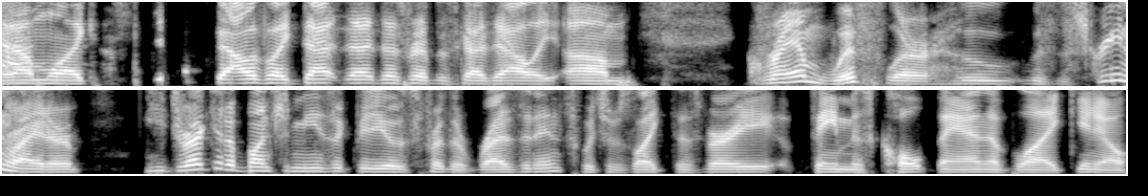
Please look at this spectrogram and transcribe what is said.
and I'm like, I was like, that, that that's right up this guy's alley. Um, Graeme Whifler, who was the screenwriter, he directed a bunch of music videos for The Residents, which was like this very famous cult band of like, you know,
